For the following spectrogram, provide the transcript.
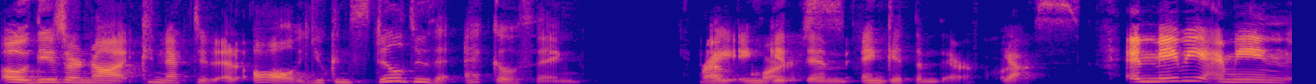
oh these are not connected at all you can still do the echo thing right and get them and get them there. Yes. And maybe, I mean,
